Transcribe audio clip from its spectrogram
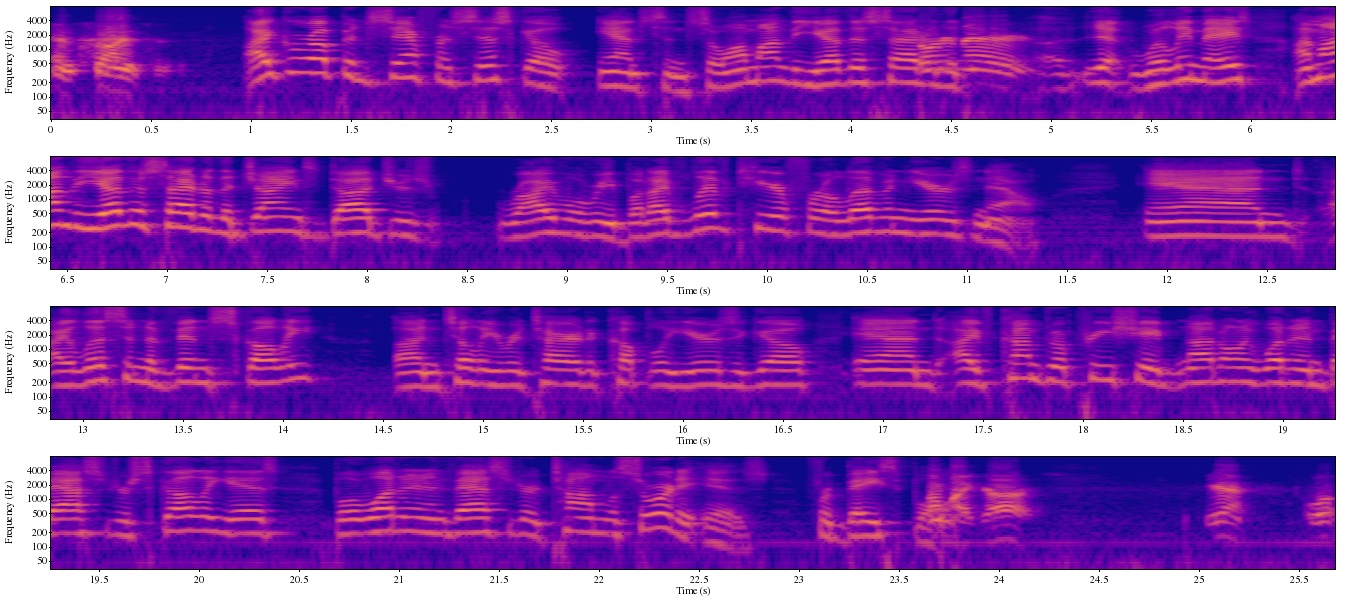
and signs it. I grew up in San Francisco, Anson, so I'm on the other side Willie of the Mays. Uh, yeah Willie Mays. I'm on the other side of the Giants Dodgers rivalry, but I've lived here for 11 years now, and I listened to Vin Scully until he retired a couple of years ago, and I've come to appreciate not only what an ambassador Scully is, but what an ambassador Tom Lasorda is for baseball. Oh my gosh! Yeah, well,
